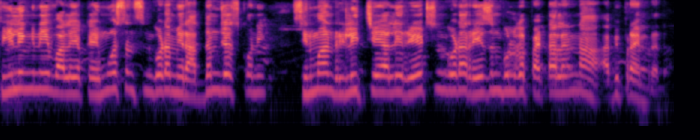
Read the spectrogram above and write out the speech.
ఫీలింగ్ని వాళ్ళ యొక్క ఎమోషన్స్ని కూడా మీరు అర్థం చేసుకొని సినిమాని రిలీజ్ చేయాలి. రేట్స్ని కూడా రీజనబుల్గా పెట్టాలని నా అభిప్రాయం బ్రదర్.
